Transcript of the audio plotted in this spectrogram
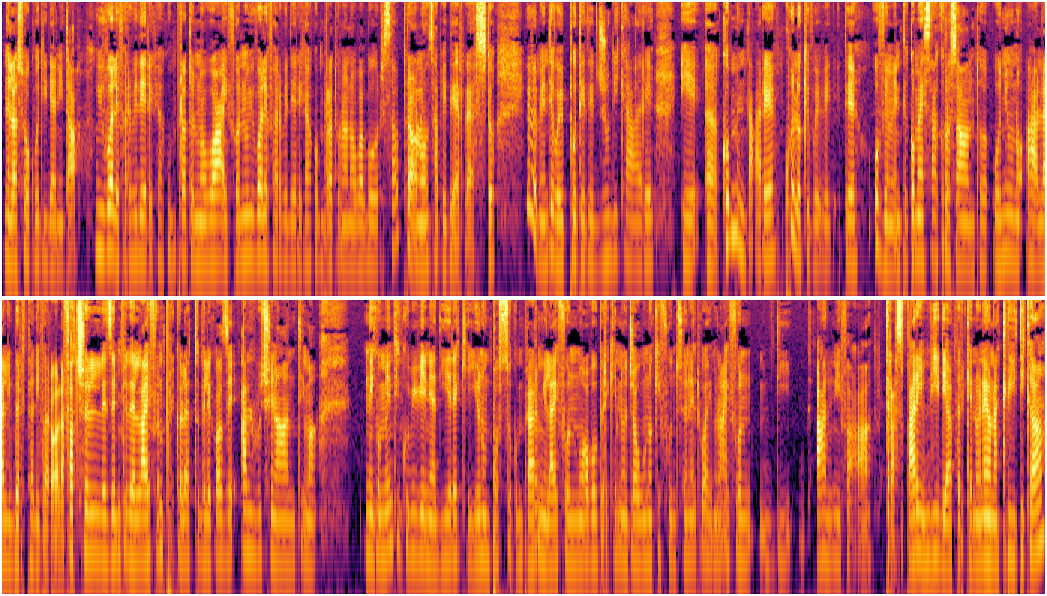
nella sua quotidianità. Vi vuole far vedere che ha comprato il nuovo iPhone, vi vuole far vedere che ha comprato una nuova borsa, però non sapete il resto. E ovviamente voi potete giudicare e uh, commentare quello che voi vedete. Ovviamente, come è sacrosanto, ognuno ha la libertà di parola. Faccio l'esempio dell'iPhone perché ho letto delle cose allucinanti, ma nei commenti in cui mi vieni a dire che io non posso comprarmi l'iPhone nuovo perché ne ho già uno che funziona e tu hai un iPhone di anni fa, traspare invidia perché non è una critica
